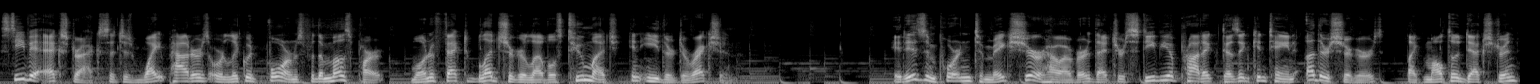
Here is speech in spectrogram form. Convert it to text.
Stevia extracts, such as white powders or liquid forms for the most part, won't affect blood sugar levels too much in either direction. It is important to make sure, however, that your stevia product doesn't contain other sugars like maltodextrin,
